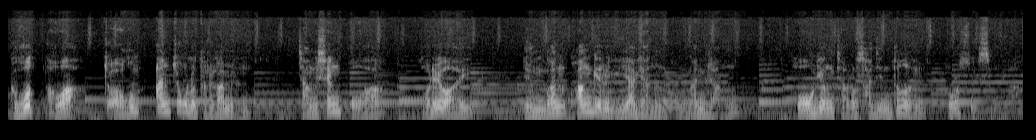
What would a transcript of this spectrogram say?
그곳 나와 조금 안쪽으로 들어가면 장생포와 고래와의 연관 관계를 이야기하는 공간이랑 포경 자료 사진 등을 볼 수 있습니다.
